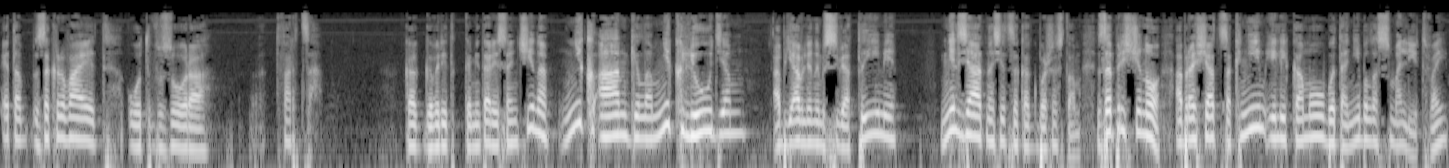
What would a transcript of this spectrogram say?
это закрывает от взора Творца. Как говорит комментарий Санчина, ни к ангелам, ни к людям, объявленным святыми, нельзя относиться как к божествам. Запрещено обращаться к ним или кому бы то ни было с молитвой.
